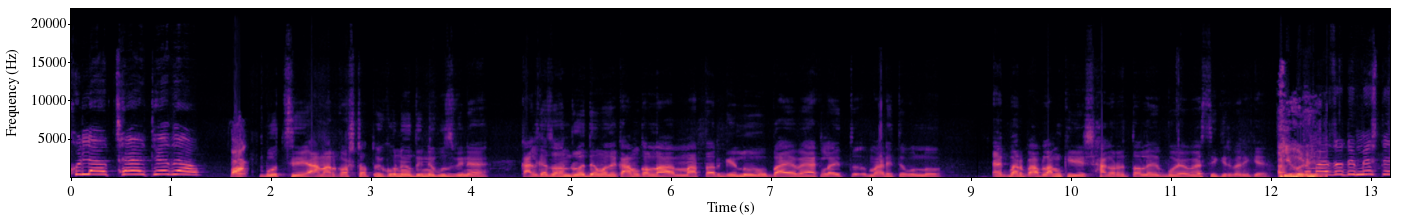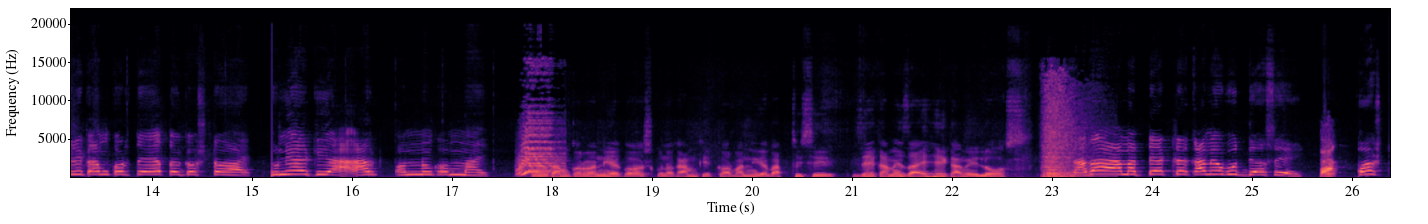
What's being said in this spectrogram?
খুলে ছেড়ে দাও। বুঝছি আমার কষ্ট তুই কোনো দিনে বুঝবি না। কালকে যখন রোদের মধ্যে কাম করলাম মাতার গেলু বায়ে একলাই মাটিতে বলল একবার ভাবলাম কি সাগরের তলে বয়ে বয়ে বাড়িকে তোমার যদি মিস্ত্রি কাম করতে এত কষ্ট হয় দুনিয়ার কি আর অন্য কম নাই? কোন কাম করবার নিয়ে কস কোন কাম কি করবার নিয়ে বাদ থুইছি যে কামে যায় সেই কামে লস। দাদা আমার তো একটা কামে বুদ্ধি আছে। কষ্ট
